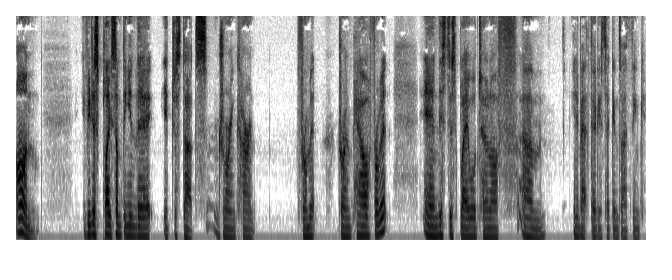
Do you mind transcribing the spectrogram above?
on. If you just plug something in there, it just starts drawing current from it, drawing power from it, and this display will turn off um, in about 30 seconds, I think,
